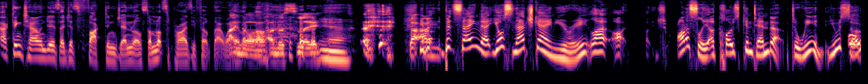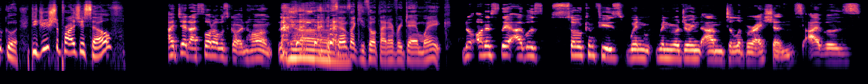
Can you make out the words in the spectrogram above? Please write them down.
Acting challenges are just fucked in general, so I'm not surprised you felt that way. I know, Like, oh. honestly. Yeah. But, Yeah, um, but, but saying that, your snatch game, Yuri, like I honestly, a close contender to win. You were so Oh. good. Did you surprise yourself? I did. I thought I was going home. It sounds like you thought that every damn week. no, honestly, I was so confused when when we were doing um deliberations. I was,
